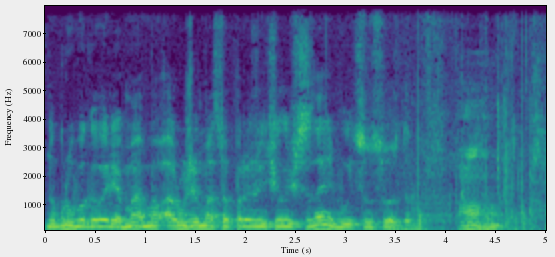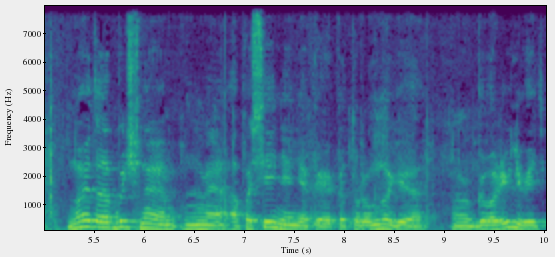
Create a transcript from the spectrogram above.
ну, грубо говоря, оружие массового поражения человеческого сознания будет создано. Угу. Ну, это обычное опасение некое, которое многие э, говорили, ведь,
